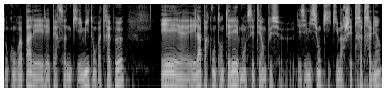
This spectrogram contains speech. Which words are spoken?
Donc on voit pas les, personnes qui émitent on voit très peu. Et, là par contre en télé bon c'était en plus euh, des émissions qui, marchaient très très bien.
